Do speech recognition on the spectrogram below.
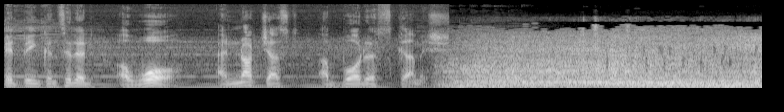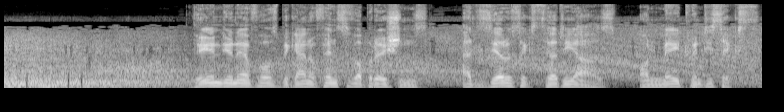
it being considered a war and not just a border skirmish. The Indian Air Force began offensive operations at 0630 hours on May 26th.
